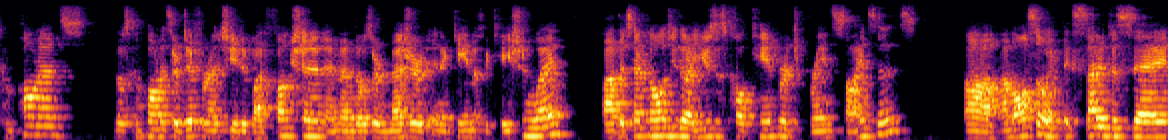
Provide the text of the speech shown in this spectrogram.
components. Those components are differentiated by function, and then those are measured in a gamification way. Uh, the technology that I use is called Cambridge Brain Sciences. Uh, I'm also excited to say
